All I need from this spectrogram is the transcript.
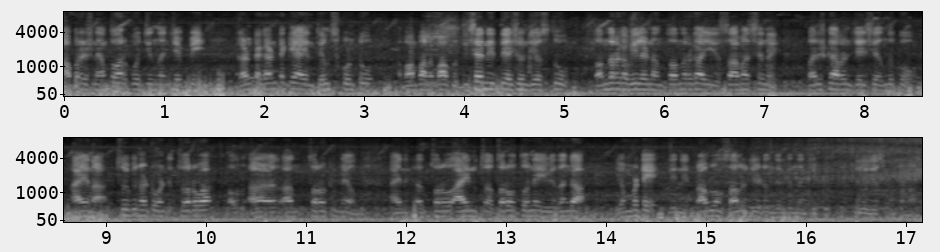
ఆపరేషన్ ఎంతవరకు వచ్చిందని చెప్పి గంట గంటకి ఆయన తెలుసుకుంటూ మమ్మల్ని మాకు దిశానిర్దేశం చేస్తూ తొందరగా వీలైనంత తొందరగా ఈ సమస్యని పరిష్కారం చేసేందుకు ఆయన చూపినటువంటి చొరవ ఆ- చొరవకి మేము ఆయన చొరవ ఆయన చొరవతోనే ఈ విధంగా వెంబటే దీన్ని ప్రాబ్లం సాల్వ్ చేయడం జరిగిందని చెప్పి తెలియజేసుకుంటున్నాను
